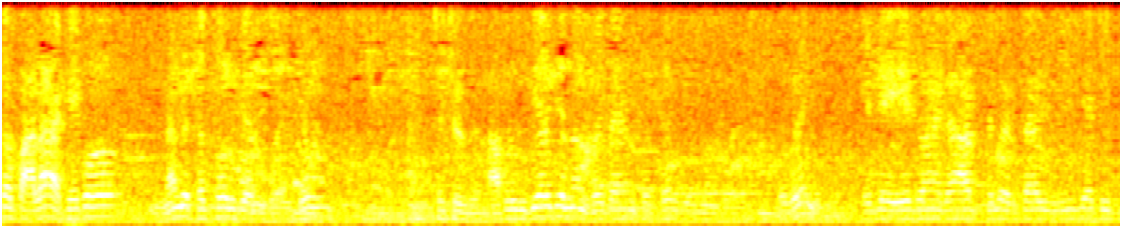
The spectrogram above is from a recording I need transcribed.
તો પાલા ટેકો નંગ છસો રૂપિયાનું હોય. કેવું? આપણું રૂપિયા રૂપિયા નંગ હોય તો સત્તર રૂપિયા બરોબર એટલે એ જાણે કે આઠ છેલ્લે અડતાલીસ રૂપિયા ઠીક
